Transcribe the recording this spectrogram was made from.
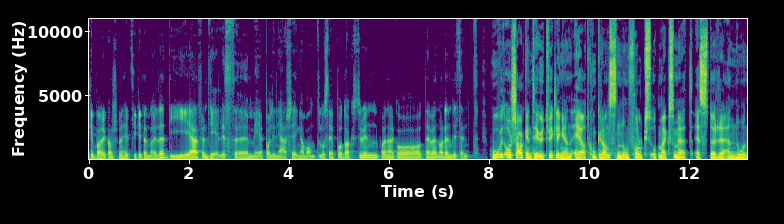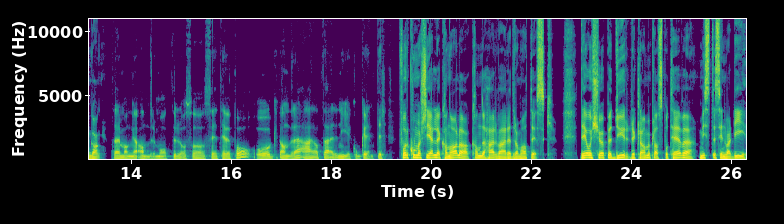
ikke bare kanskje, men helt sikkert enda eldre, de er fremdeles eh, med på lineærseing og vant til å se på Dagsrevyen på NRK TV når den blir sendt. Hovedårsaken til utviklingen er at konkurransen om folks oppmerksomhet er større enn noen gang. Det er mange andre måter å se TV på, og det andre er at det er nye konkurrenter. For kommersielle kanaler kan det her være dramatisk. Det å kjøpe dyr reklameplass på TV mister sin verdi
